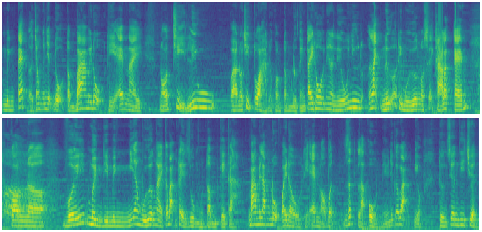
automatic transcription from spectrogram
mình test ở trong cái nhiệt độ tầm 30 độ thì em này nó chỉ lưu và nó chỉ tỏa được khoảng tầm nửa cánh tay thôi. Nên là nếu như lạnh nữa thì mùi hương nó sẽ khá là kém. Còn uh, với mình thì mình nghĩ rằng mùi hương này các bạn có thể dùng một tầm kể cả 35 độ quay đầu thì em nó vẫn rất là ổn. Nếu như các bạn kiểu thường xuyên di chuyển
